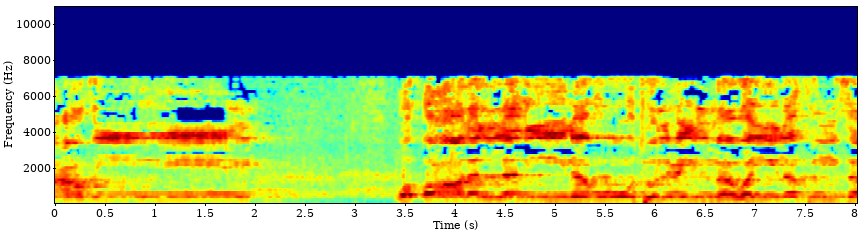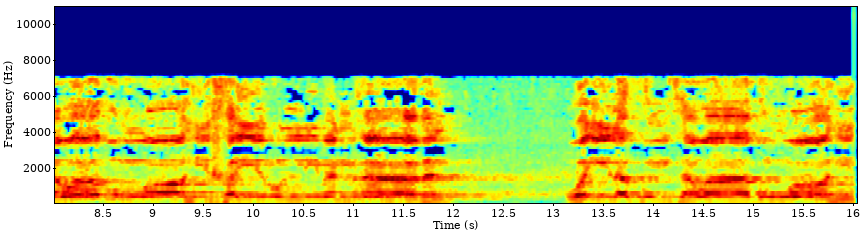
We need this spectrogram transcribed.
عظيم. وقال الذين أوتوا العلم ويلكم ثواب الله خير لمن آمن. ويلكم ثواب الله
